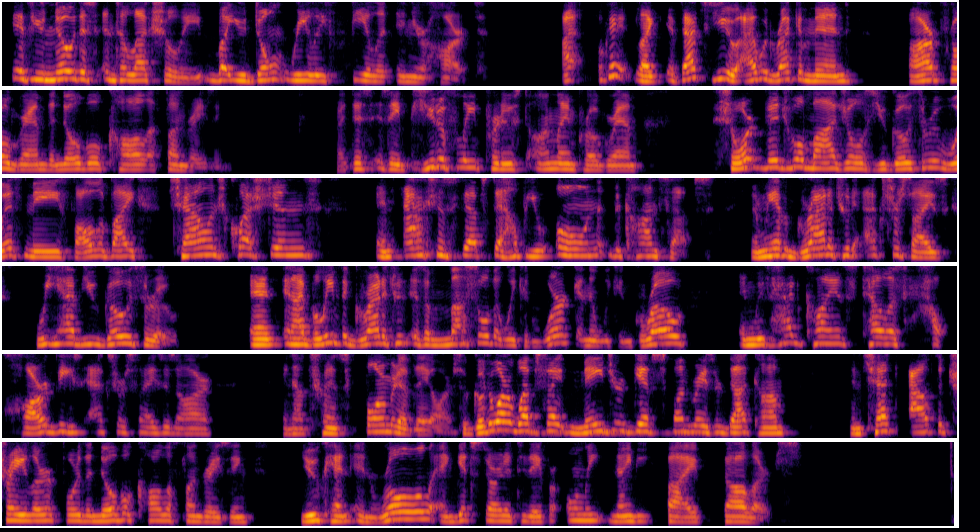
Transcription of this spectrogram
if you know this intellectually, but you don't really feel it in your heart, I okay, like if that's you, I would recommend our program, The Noble Call of Fundraising. Right, this is a beautifully produced online program, short visual modules you go through with me, followed by challenge questions and action steps to help you own the concepts. And we have a gratitude exercise we have you go through. And, and I believe that gratitude is a muscle that we can work and that we can grow. And we've had clients tell us how hard these exercises are and how transformative they are. So go to our website, majorgiftsfundraiser.com, and check out the trailer for the Noble Call of Fundraising. You can enroll and get started today for only $95.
